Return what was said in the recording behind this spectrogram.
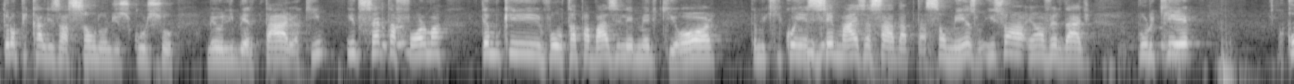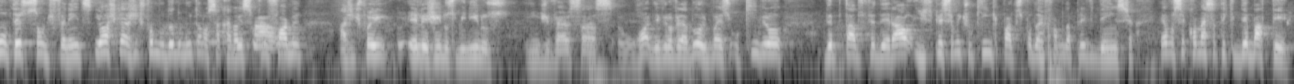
tropicalização de um discurso meio libertário aqui. E de certa uhum. forma, temos que voltar para a base e ler Melchior, temos que conhecer uhum. mais essa adaptação mesmo. Isso é uma, é uma verdade. Porque contextos são diferentes. E eu acho que a gente foi mudando muito a nossa cabeça conforme a gente foi elegendo os meninos em diversas. O Rodney virou vereador, mas o Kim virou deputado federal, e especialmente o Kim que participou da reforma da Previdência. E aí você começa a ter que debater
